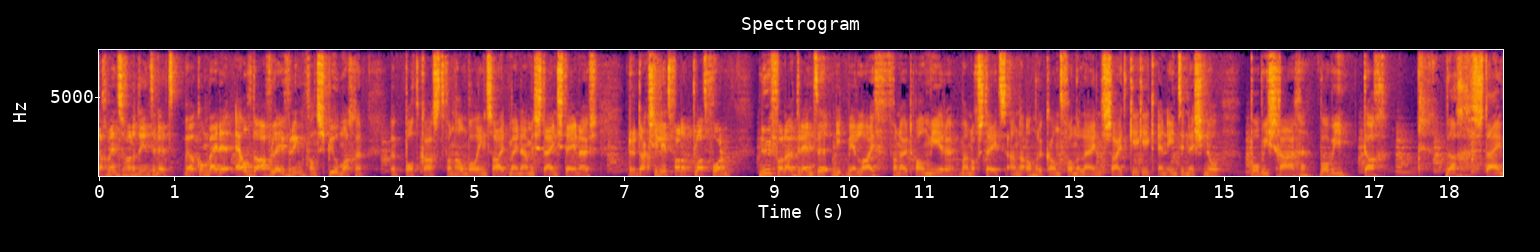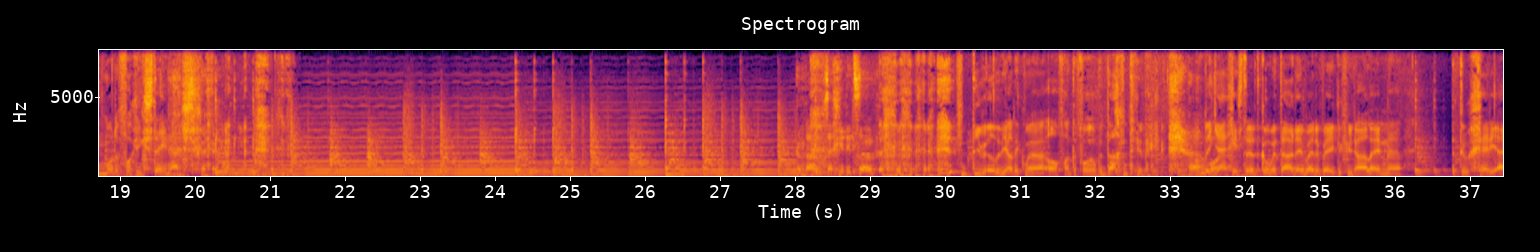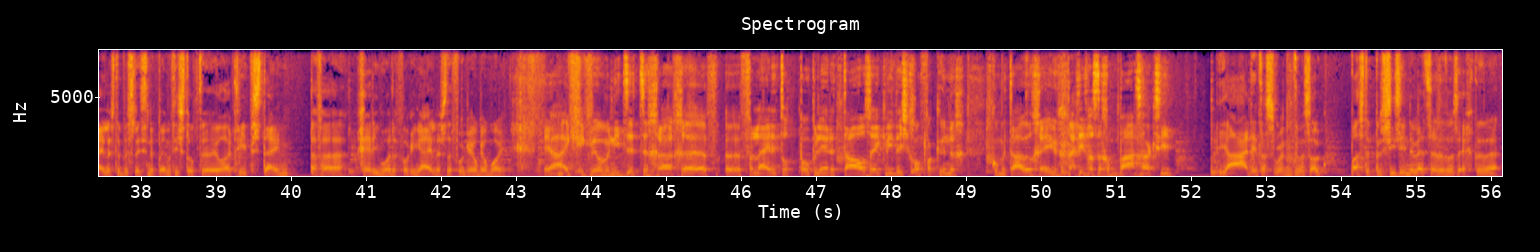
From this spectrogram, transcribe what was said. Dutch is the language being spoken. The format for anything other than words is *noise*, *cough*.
Dag mensen van het internet, welkom bij de elfde aflevering van Spielmacher, een podcast van Handbal Inside. Mijn naam is Stijn Steenhuis, redactielid van het platform. Nu vanuit Drenthe, niet meer live vanuit Almere, maar nog steeds aan de andere kant van de lijn, sidekick en international Bobby Schagen. Bobby, dag. Dag Stijn, motherfucking Steenhuis. *laughs* Waarom zeg je dit zo? *laughs* die wilde, die had ik me al van tevoren bedacht natuurlijk. Omdat mooi. jij gisteren het commentaar deed bij de bekerfinale. En eh, toen Gerry Eilers de beslissende penalty stopte, heel hard riep Stijn... Of eh, Gerry motherfucking Eilers. Dat vond ik heel, heel mooi. Ja, ik, ik wil me niet eh, te graag verleiden tot populaire taal. Zeker niet dat je gewoon vakkundig commentaar wil geven. *laughs* Maar dit was toch een baasactie? Ja, dit was, dit was ook paste precies in de wedstrijd. Het was echt een eh,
